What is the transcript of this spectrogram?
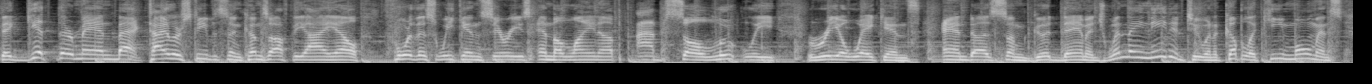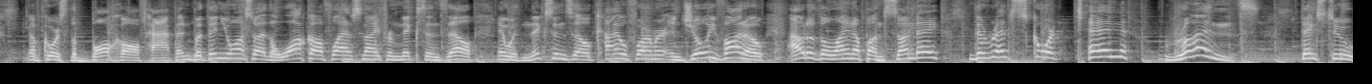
they get their man back. Tyler Stephenson comes off the IL for this weekend series, and the lineup absolutely reawakens and does some good damage when they needed to in a couple of key moments. Of course, the balk off happened, but then you also had the walk off last night from Nick Senzel, and with Nick Senzel, Kyle Farmer, and Joey Votto out of the lineup on Sunday, the Reds scored 10 runs thanks to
